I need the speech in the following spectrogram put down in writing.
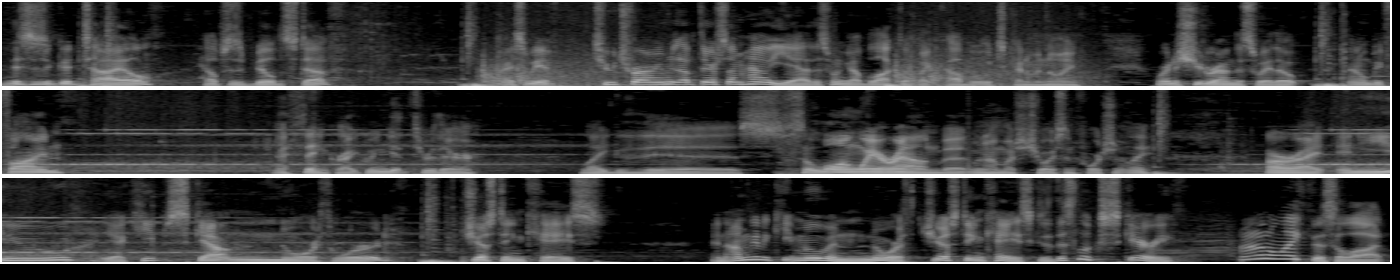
This is a good tile. Helps us build stuff. Alright, so we have two triremes up there somehow? Yeah, this one got blocked up by Kabul, which is kind of annoying. We're going to shoot around this way, though, and it'll be fine. I think, right? We can get through there like this. It's a long way around, but we don't have much choice, unfortunately. Alright, and you... Yeah, keep scouting northward, just in case. And I'm to keep moving north, just in case, because this looks scary. I don't like this a lot.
